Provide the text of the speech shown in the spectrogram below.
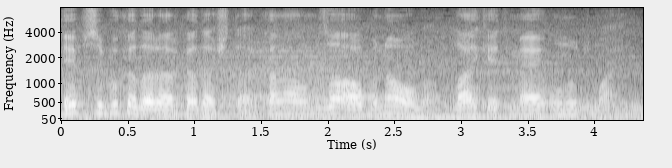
Hepsi bu kadar arkadaşlar. Kanalımıza abone olun, like etmeyi unutmayın.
